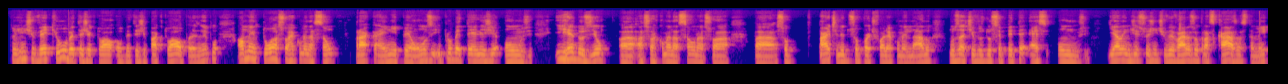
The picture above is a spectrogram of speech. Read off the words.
Então a gente vê que o BTG Actual, o BTG Pactual, por exemplo, aumentou a sua recomendação para a KNP11 e para o BTLG11 e reduziu a, a sua recomendação na sua, a sua parte ali do seu portfólio recomendado nos ativos do CPTS11. E além disso, a gente vê várias outras casas também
